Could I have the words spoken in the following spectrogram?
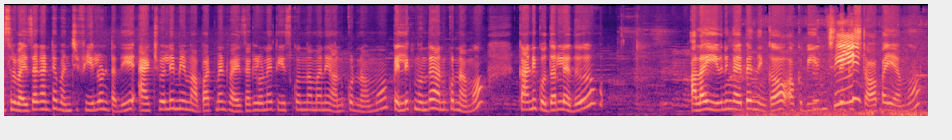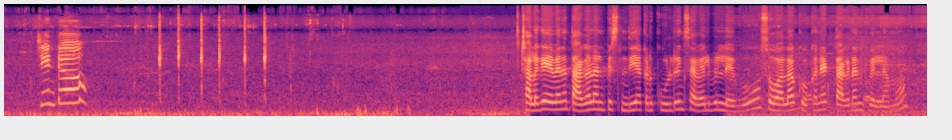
అసలు వైజాగ్ అంటే మంచి ఫీల్ ఉంటుంది. యాక్చువల్లీ మేము అపార్ట్మెంట్ వైజాగ్లోనే తీసుకుందామని అనుకున్నాము. పెళ్ళికి ముందే అనుకున్నాము కానీ కుదరలేదు. అలా ఈవినింగ్ అయిపోయింది ఇంకా. ఒక బీచ్ స్టాప్ అయ్యాము. చింటూ! చల్లగా ఏవైనా తాగాలనిపిస్తుంది. అక్కడ కూల్ డ్రింక్స్ అవైలబుల్ లేవు. సో అలా కోకోనట్ తాగడానికి వెళ్ళాము.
